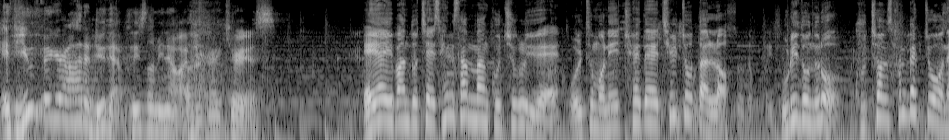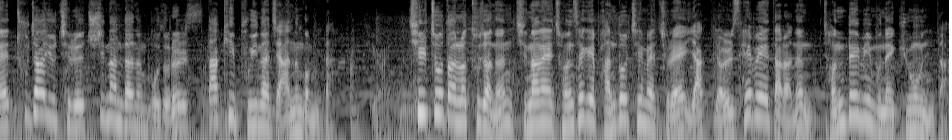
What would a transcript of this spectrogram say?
If you figure out how to do that, please let me know. I'd be very curious. AI 반도체 생산망 구축을 위해 올트먼이 최대 7조 달러, 우리 돈으로 9,300조 원의 투자 유치를 추진한다는 보도를 딱히 부인하지 않은 겁니다. 7조 달러 투자는 지난해 전 세계 반도체 매출의 약 13배에 달하는 전대미문의 규모입니다.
